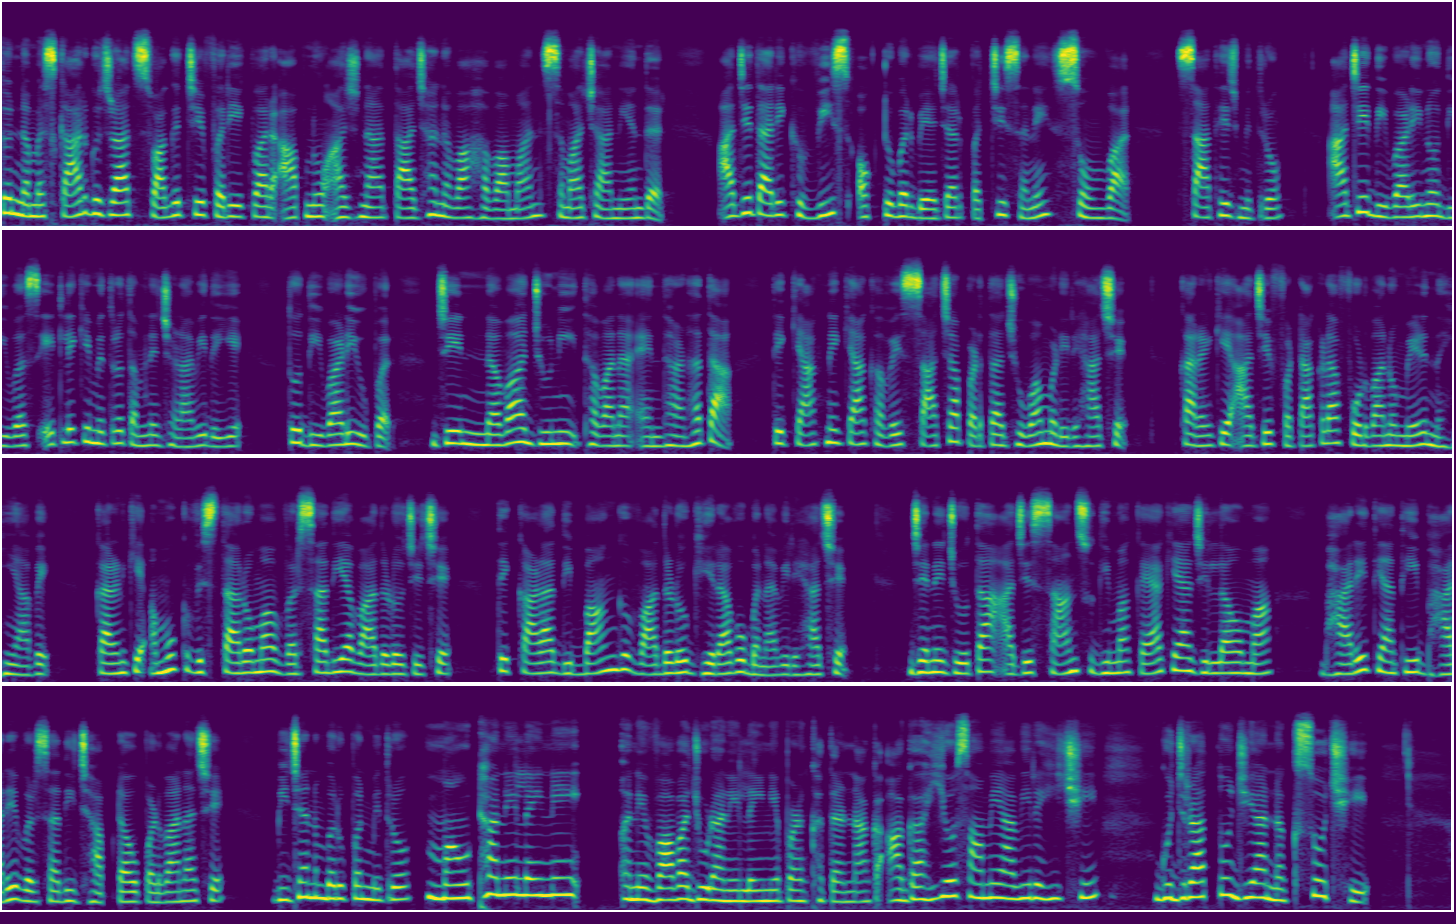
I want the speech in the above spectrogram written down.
તો નમસ્કાર, ગુજરાત. સ્વાગત છે ફરી એકવાર આપનું આજના તાજા નવા હવામાન સમાચારની અંદર. આજે તારીખ વીસ ઓક્ટોબર બે હજાર પચીસ અને સોમવાર. સાથે જ મિત્રો, આજે દિવાળીનો દિવસ એટલે કે મિત્રો તમને જણાવી દઈએ તો દિવાળી ઉપર જે નવા જૂની થવાના એંધાણ હતા તે ક્યાંક ને ક્યાંક હવે સાચા પડતા જોવા મળી રહ્યા છે. કારણ કે આજે ફટાકડા ફોડવાનો મેળ નહીં આવે. કારણ કે અમુક વિસ્તારોમાં વરસાદીયા વાદળો જે છે તે કાળા દિબાંગ વાદળો ઘેરાવો બનાવી રહ્યા છે. જેને જોતા આજે સાંજ સુધીમાં કયા કયા જિલ્લાઓમાં ભારે ત્યાંથી ભારે વરસાદી ઝાપટાઓ પડવાના છે. બીજા નંબર ઉપર મિત્રો, માવઠાને લઈને અને વાવાઝોડાને લઈને પણ ખતરનાક આગાહીઓ સામે આવી રહી છે. ગુજરાતનો જે આ નકશો છે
